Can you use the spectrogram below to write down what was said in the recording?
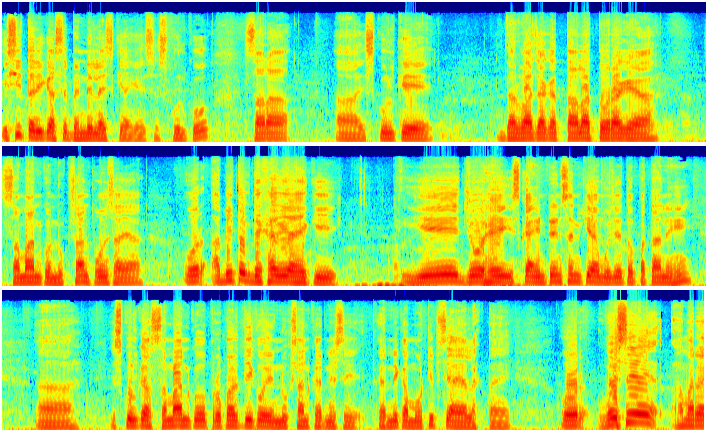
इसी तरीक़ा से वेंडलाइज किया गया इस स्कूल को। सारा स्कूल के दरवाज़ा का ताला तोड़ा गया, सामान को नुकसान पहुँचाया और अभी तक देखा गया है कि ये जो है, इसका इंटेंशन क्या मुझे तो पता नहीं। स्कूल का सामान को प्रॉपर्टी को नुकसान करने से करने का मोटिव से आया लगता है। और वैसे हमारा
